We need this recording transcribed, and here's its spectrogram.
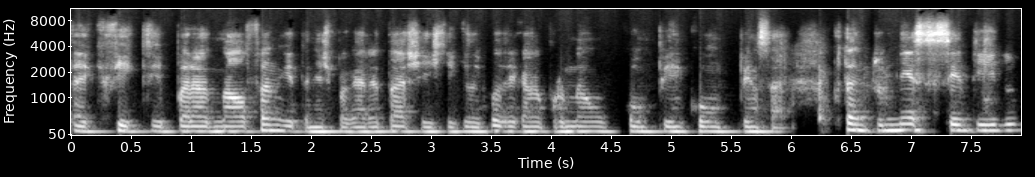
a que fique parado na alfândega e tenhas que pagar a taxa, isto e aquilo e aquilo, e acaba por não compensar. Portanto, nesse sentido,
